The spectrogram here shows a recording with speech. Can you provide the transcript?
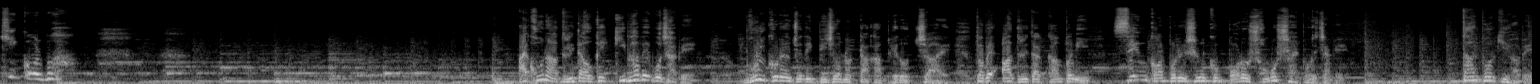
কি করব? এখন আদ্রিতা ওকে কীভাবে বোঝাবে? ভুল করে যদি বিজনের টাকা ফেরত চায়, তবে আদ্রিতার কোম্পানি সেন কর্পোরেশন খুব বড় সমস্যায় পড়ে যাবে। তারপর কি হবে?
